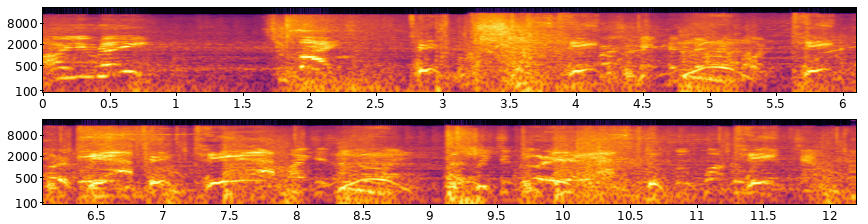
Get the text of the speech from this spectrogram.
Are you ready? Fight! First hit has been recorded. Fight is underway. Of these will walk away champion?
